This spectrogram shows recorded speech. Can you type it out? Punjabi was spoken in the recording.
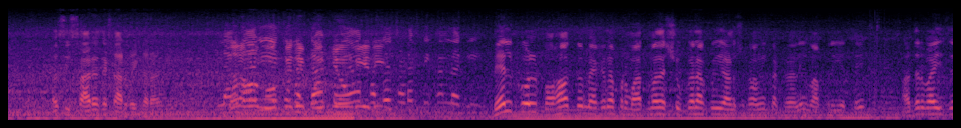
ਅਸੀਂ ਸਾਰੇ ਤੇ ਕਾਰਵਾਈ ਕਰਾਂਗੇ। ਸਰ ਹੁਣ ਮੌਕੇ ਤੇ ਪਹੁੰਚੇ ਹੋ ਇਹਦੀ। ਸੜਕ ਦਿਖਣ ਲੱਗੀ। ਬਿਲਕੁਲ ਬਹੁਤ ਮੈਂ ਕਹਿੰਦਾ ਪ੍ਰਮਾਤਮਾ ਦਾ ਸ਼ੁਕਰ ਆ ਕੋਈ ਅਣਸੁਖਾਵੀ ਘਟਨਾ ਨਹੀਂ ਵਾਪਰੀ ਇੱਥੇ। ਅਦਰਵਾਈਜ਼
